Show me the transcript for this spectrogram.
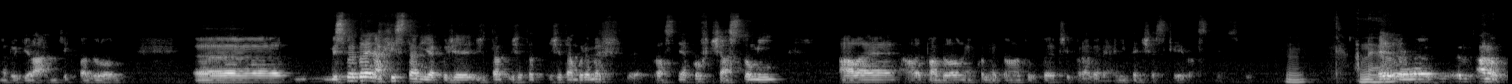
na dodělání těch pavilonů. My jsme byli nachystaní, jako že, že, tam, že, to, že tam budeme vlastně jako včas to mít, ale, ale Babylon jako nebyl na to úplně připravený, ani ten český vlastně. Hmm. A ne... Ano,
